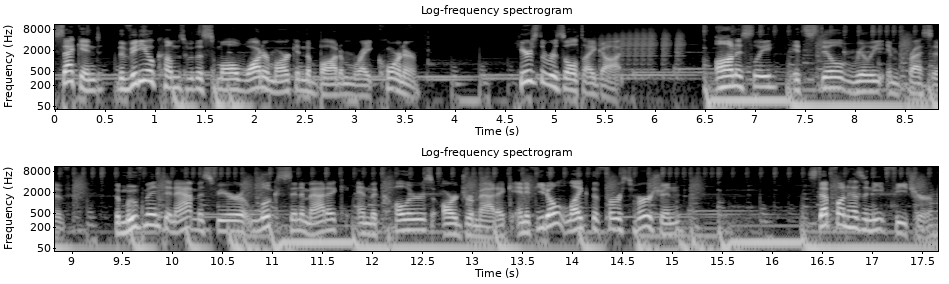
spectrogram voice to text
Second, the video comes with a small watermark in the bottom right corner. Here's the result I got. Honestly, it's still really impressive. The movement and atmosphere look cinematic and the colors are dramatic, and if you don't like the first version, StepFun has a neat feature.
